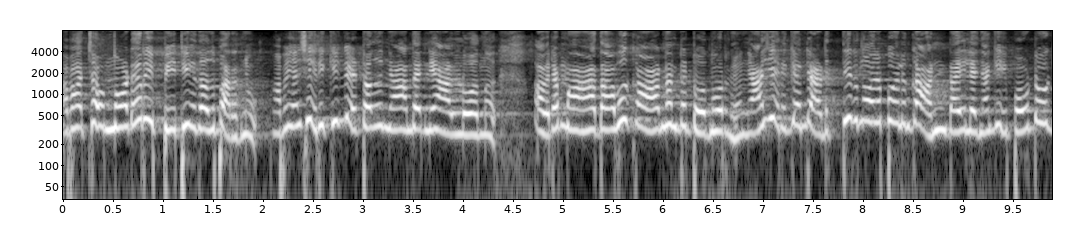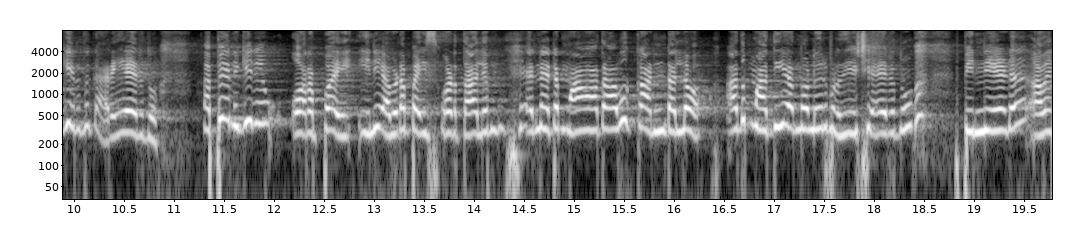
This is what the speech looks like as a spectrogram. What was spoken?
അപ്പോൾ അച്ഛൻ ഒന്നോടെ റിപ്പീറ്റ് ചെയ്തത് പറഞ്ഞു. അപ്പോൾ ഞാൻ ശരിക്കും കേട്ടത് ഞാൻ തന്നെയാണല്ലോ എന്ന്. അവരെ മാതാവ് കാണണ്ടട്ടോ എന്ന് പറഞ്ഞു. ഞാൻ ശരിക്കും എന്റെ അടുത്തിരുന്നവരെ പോലും കണ്ടായില്ല ഞാൻ കീപ്പോട്ട് നോക്കിയിരുന്ന് കരയായിരുന്നു. അപ്പോൾ എനിക്കിനി ഉറപ്പായി ഇനി എവിടെ പൈസ കൊടുത്താലും എന്നെ എന്റെ മാതാവ് കണ്ടല്ലോ അത് മതി എന്നുള്ളൊരു പ്രതീക്ഷയായിരുന്നു. പിന്നീട് അവൻ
